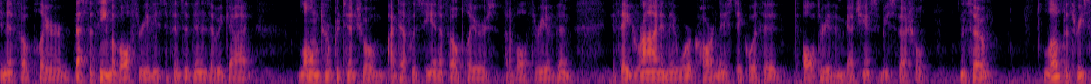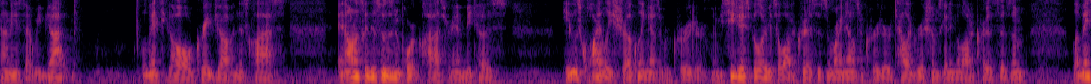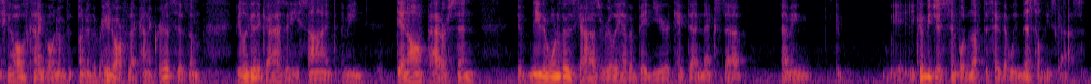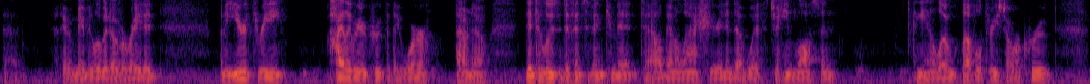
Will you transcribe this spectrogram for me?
NFL player. That's the theme of all three of these defensive ends that we got. Long term potential. I definitely see NFL players out of all three of them. If they grind and they work hard and they stick with it, all three of them got a chance to be special. And so, love the three signings that we got. Lemanski Hall, great job in this class. And honestly, this was an important class for him because he was quietly struggling as a recruiter. I mean, CJ Spiller gets a lot of criticism right now as a recruiter. Tyler Grisham's getting a lot of criticism. Lemanski Hall is kind of going under the radar for that kind of criticism. If you look at the guys that he signed, I mean, Denhoff, Patterson, if neither one of those guys really have a big year, take that next step, I mean, it, it could be just simple enough to say that we missed on these guys, that they were maybe a little bit overrated. I mean, year three, highly rated recruit that they were, I don't know. Then to lose the defensive end commit to Alabama last year and end up with Jahiem Lawson, again, a low level three star recruit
